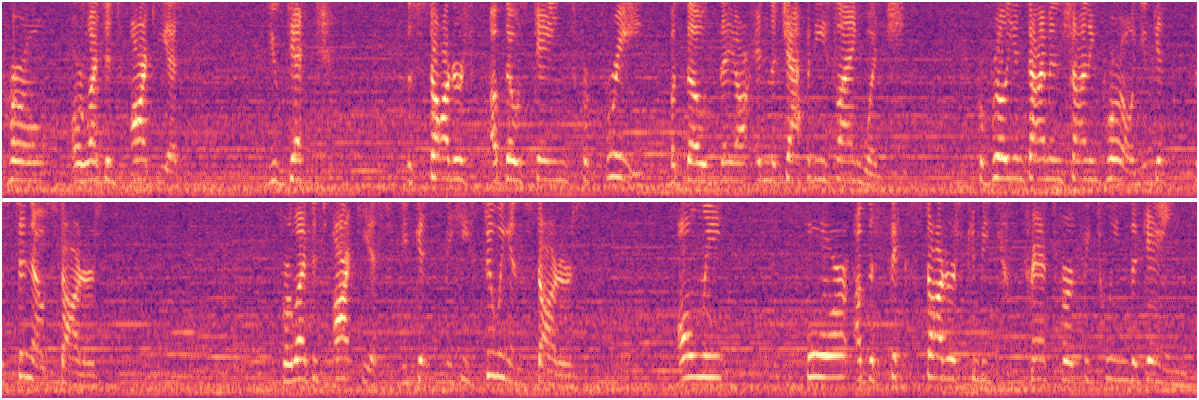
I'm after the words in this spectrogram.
Pearl, or Legends Arceus, you get the starters of those games for free, but though they are in the Japanese language. For Brilliant Diamond and Shining Pearl, you get the Sinnoh starters. For Legends Arceus, you get the Hisuian starters. Only Four of the six starters can be tr transferred between the games.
